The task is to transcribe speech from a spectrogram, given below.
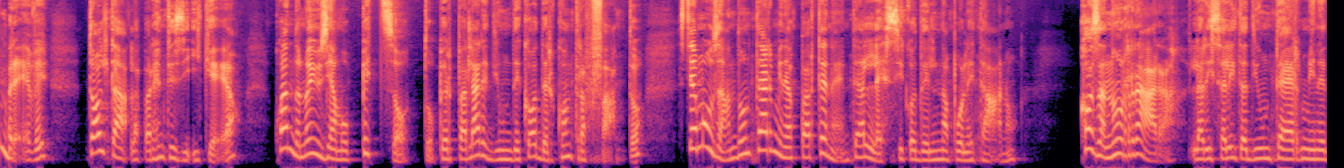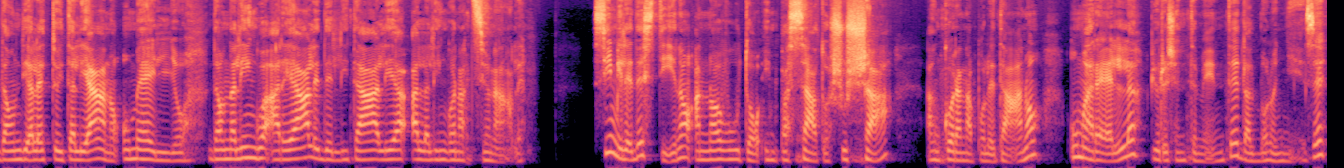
In breve, tolta la parentesi Ikea, quando noi usiamo pezzotto per parlare di un decoder contraffatto, stiamo usando un termine appartenente al lessico del napoletano, Cosa non rara la risalita di un termine da un dialetto italiano, o meglio, da una lingua areale dell'Italia alla lingua nazionale. Simile destino hanno avuto in passato Shusha, ancora napoletano, Umarell, più recentemente dal bolognese,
